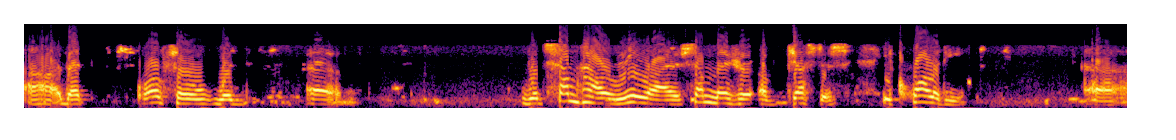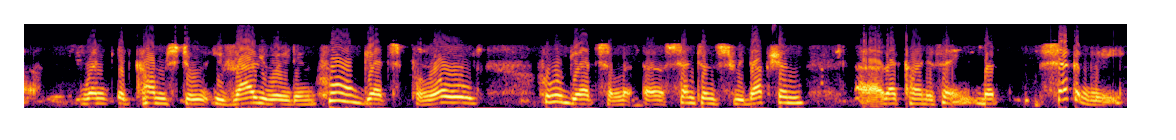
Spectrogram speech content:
uh, that also would um, would somehow realize some measure of justice, equality, uh, when it comes to evaluating who gets paroled, who gets a, a sentence reduction, uh, that kind of thing. But secondly,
